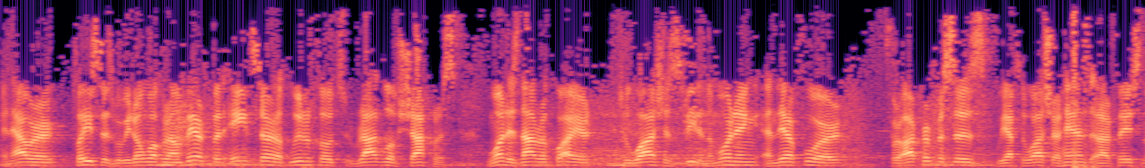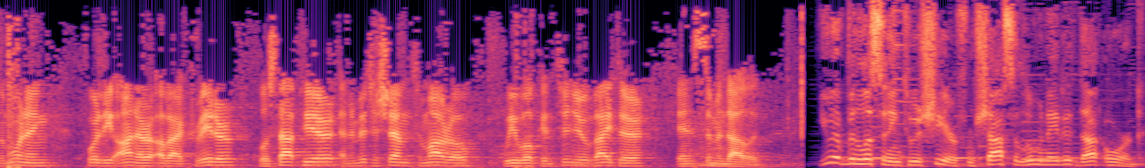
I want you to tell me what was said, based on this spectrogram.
in our places where we don't walk around barefoot, Ein Sarach Lirchot Raglov Shachris. One is not required to wash his feet in the morning, and therefore, for our purposes, we have to wash our hands and our face in the morning for the honor of our Creator. We'll stop here, and in Hashem tomorrow we will continue weiter in Simon Daled. You have been listening to a shear from shasilluminated.org.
